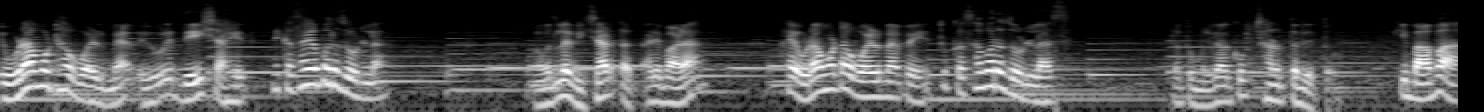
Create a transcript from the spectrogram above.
एवढा मोठा वर्ल्ड मॅप एवढे देश आहेत आणि कसा काय बरं जोडला? बाबा तुला विचारतात अरे बाळा हा एवढा मोठा वर्ल्ड मॅप आहे तू कसा बरं जोडलास? तर तो मुलगा खूप छान उत्तर देतो की बाबा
